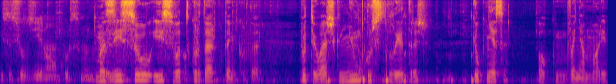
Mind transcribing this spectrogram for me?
E Sociologia não é um curso muito. Mas aí. isso, isso vou-te cortar, tenho de cortar. Puta, eu acho que nenhum curso de letras que eu conheça, ou que me venha à memória,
